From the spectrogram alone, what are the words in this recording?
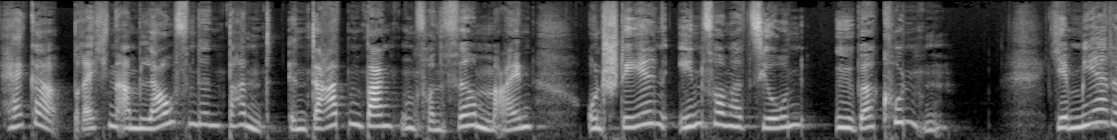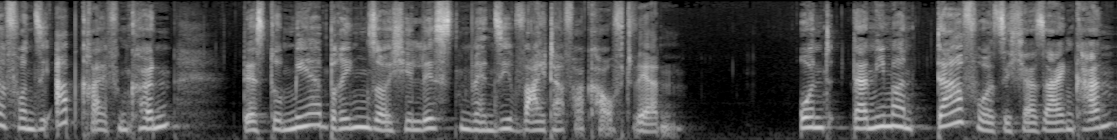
Hacker brechen am laufenden Band in Datenbanken von Firmen ein und stehlen Informationen über Kunden. Je mehr davon sie abgreifen können, desto mehr bringen solche Listen, wenn sie weiterverkauft werden. Und da niemand davor sicher sein kann,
